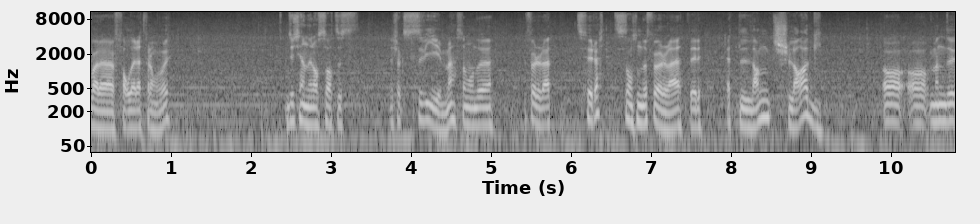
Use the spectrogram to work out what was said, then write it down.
bare faller rett framover. Du kjenner også at du en slags svime, som om du, du føler deg trøtt, sånn som du føler deg etter et langt slag. Og, og, men du,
